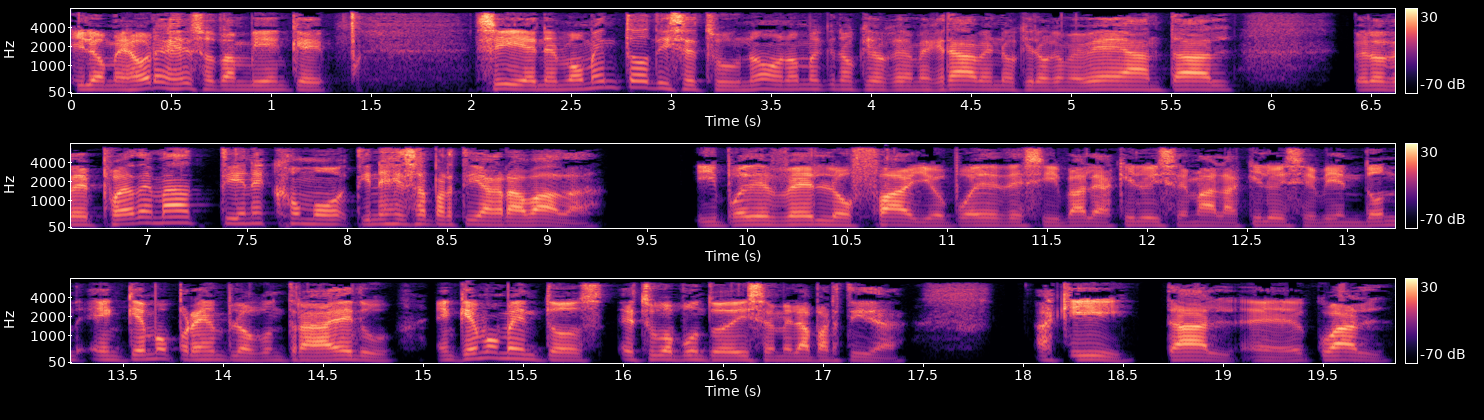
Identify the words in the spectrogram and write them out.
y, lo mejor es eso también que, sí, en el momento dices tú, no, no, me, no quiero que me graben, no quiero que me vean, tal. Pero después además tienes como, tienes esa partida grabada y puedes ver los fallos, puedes decir, vale, aquí lo hice mal, aquí lo hice bien. ¿Dónde, ¿En qué, por ejemplo, contra Edu, en qué momentos estuvo a punto de irse la partida? Aquí, tal, eh, cuál.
